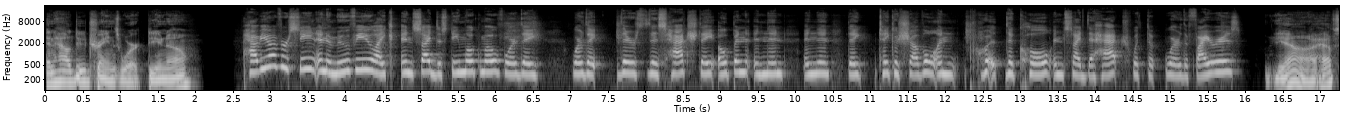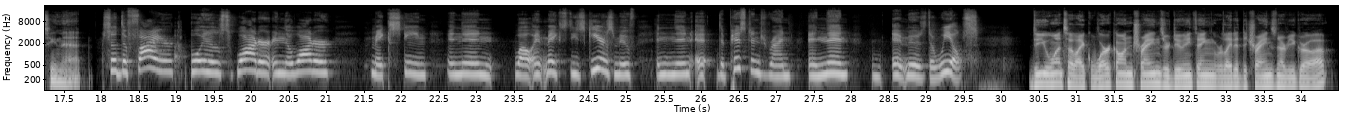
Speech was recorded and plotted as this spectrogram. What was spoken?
And how do trains work? Do you know? Have you ever seen in a movie like inside the steam locomotive where they where they there's this hatch they open and then and then they take a shovel and put the coal inside the hatch with the where the fire is? Yeah, I have seen that. So the fire boils water and the water makes steam and then well it makes these gears move and then it, the pistons run and then it moves the wheels. Do you want to like work on trains or do anything related to trains whenever you grow up?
